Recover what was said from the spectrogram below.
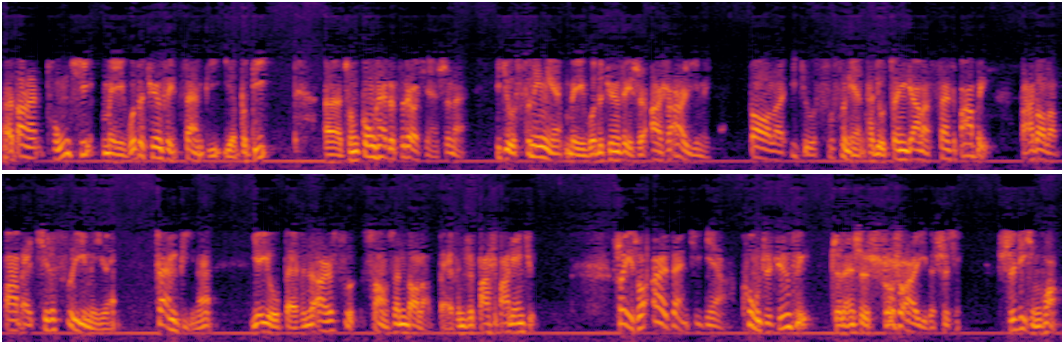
呃，当然，同期美国的军费占比也不低，呃，从公开的资料显示呢，一九四零年美国的军费是二十二亿美元，到了一九四四年，它就增加了三十八倍，达到了八百七十四亿美元，占比呢也有百分之二十四上升到了百分之八十八点九，所以说二战期间啊，控制军费只能是说说而已的事情，实际情况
